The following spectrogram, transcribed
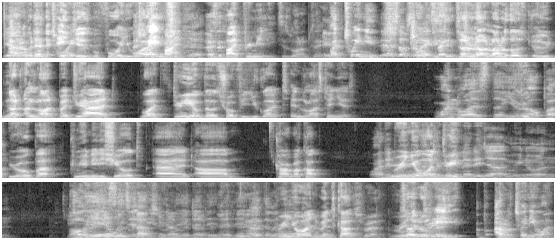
Yeah, out of but in that the eight years before, you won 20. five, Yeah. five Premier Leagues, is what I'm saying. But twenty That's what I'm trophies like- in No, no, no. A lot of those, uh, not a lot, but you had what three of those trophies you got in the last ten years: One was the Europa. Europa, Community Shield, and um, Carabao Cup. Why did Mourinho we do won three. community? Yeah, Mourinho and Oh, Mourinho yes, wins cups, he did, remember that. Yeah. Mourinho won, wins cups, bro. Mourinho So three out of twenty-one.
